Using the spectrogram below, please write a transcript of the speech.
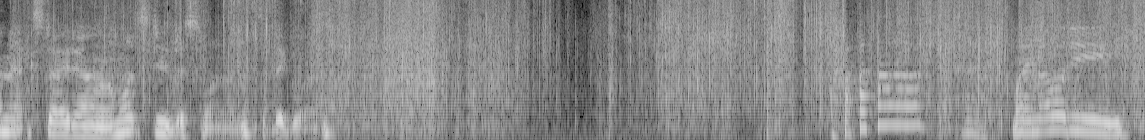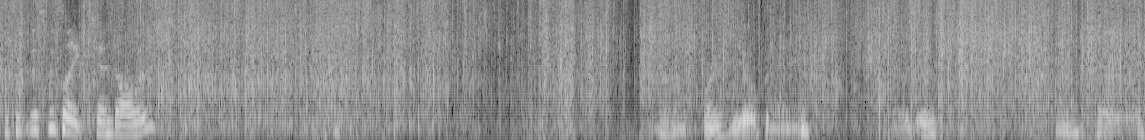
the next item. Let's do this one. It's a big one. My Melody. I think this was like $10. Uh, where's the opening? There it is. Okay.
